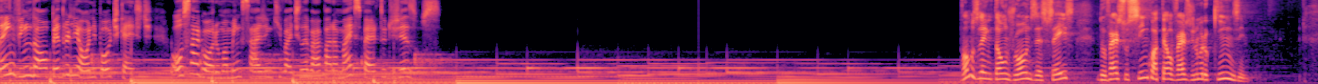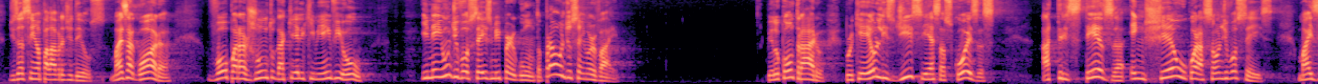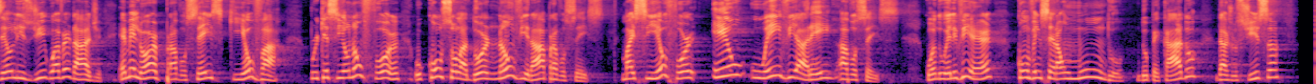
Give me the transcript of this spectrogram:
Bem-vindo ao Pedro Leone Podcast. Ouça agora uma mensagem que vai te levar para mais perto de Jesus. Vamos ler então João 16, do verso 5 até o verso de número 15. Diz assim a palavra de Deus: Mas agora vou para junto daquele que me enviou, e nenhum de vocês me pergunta: Para onde o Senhor vai? Pelo contrário, porque eu lhes disse essas coisas, a tristeza encheu o coração de vocês. Mas eu lhes digo a verdade: é melhor para vocês que eu vá, porque se eu não for, o consolador não virá para vocês mas se eu for, eu o enviarei a vocês. Quando ele vier, convencerá o mundo do pecado, da justiça,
